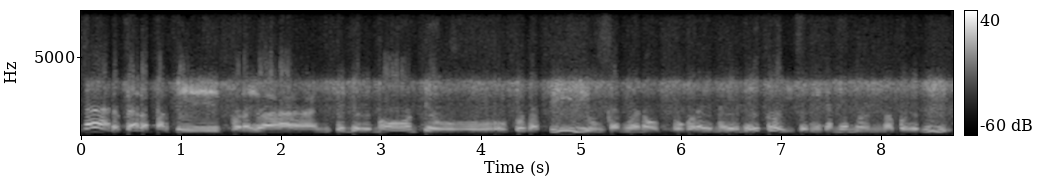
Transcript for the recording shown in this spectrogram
Claro, claro, aparte por ahí va incendio de monte o, cosas así, un camión o, por ahí medio lejos y con el camión no, no puede ir.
